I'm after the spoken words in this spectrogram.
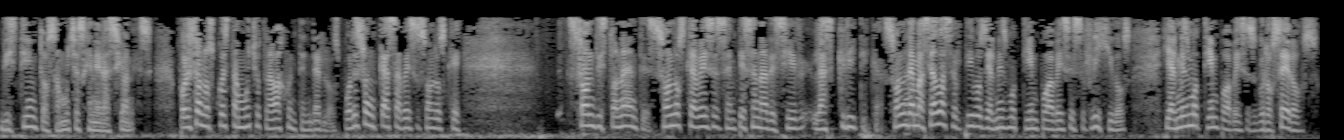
distintos a muchas generaciones. Por eso nos cuesta mucho trabajo entenderlos. Por eso en casa a veces son los que son distonantes, son los que a veces empiezan a decir las críticas, son demasiado asertivos y al mismo tiempo a veces rígidos y al mismo tiempo a veces groseros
